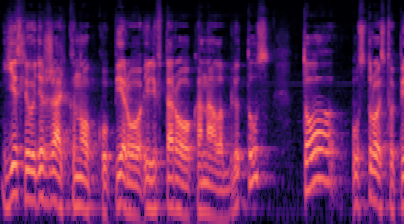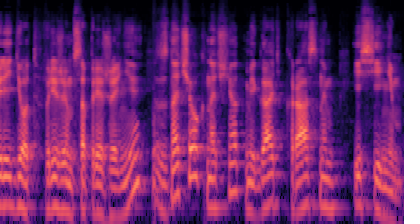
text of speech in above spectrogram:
Если удержать кнопку первого или второго канала Bluetooth, то устройство перейдет в режим сопряжения, значок начнет мигать красным и синим.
